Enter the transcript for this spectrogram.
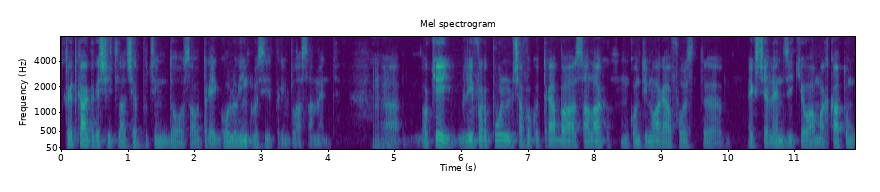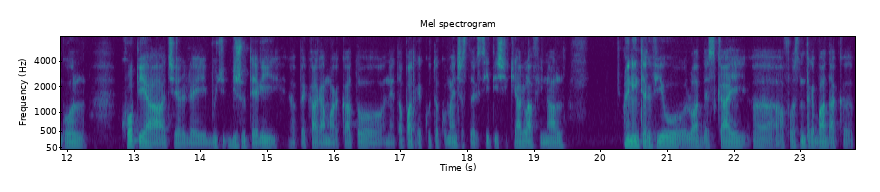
cred că a greșit la cel puțin două sau trei goluri, inclusiv prin plasament. Uh-huh. ok, Liverpool și-a făcut treaba, Salah în continuare a fost uh, excelent, zic eu, a marcat un gol copia acelei bijuterii uh, pe care a marcat-o în etapa trecută cu Manchester City și chiar la final, în interviu luat de Sky, uh, a fost întrebat dacă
